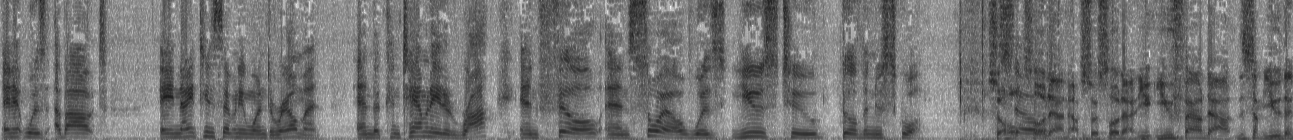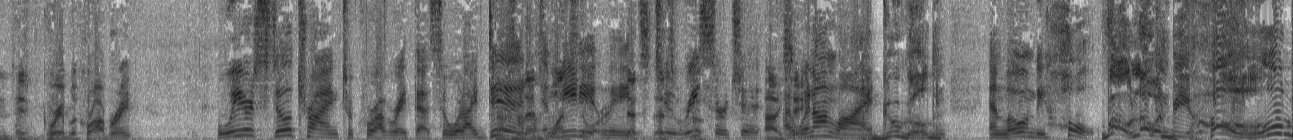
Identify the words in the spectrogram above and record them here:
And it was about a 1971 derailment and the contaminated rock and fill and soil was used to build the new school. So, hold, So- slow down now. So slow down. You, you found out this is something you then uh, were able to corroborate. We are still trying to corroborate that. So what I did Uh-huh. So that's one story. immediately That's- that's- to research it, I I, went online. I Googled. And lo and behold. Whoa, lo and behold.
